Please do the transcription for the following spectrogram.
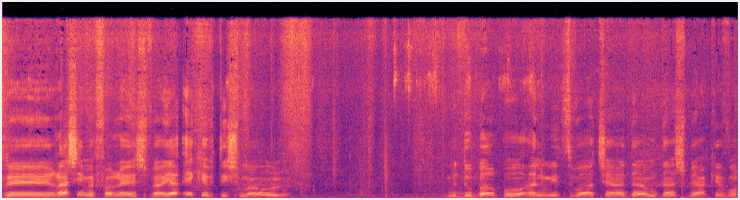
ורש"י מפרש, והיה עקב תשמעון, מדובר פה על מצוות שהאדם דש בעקבו.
